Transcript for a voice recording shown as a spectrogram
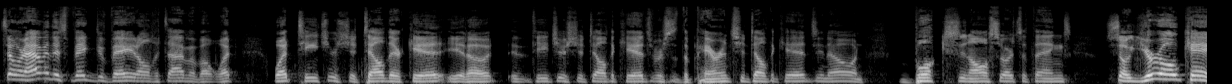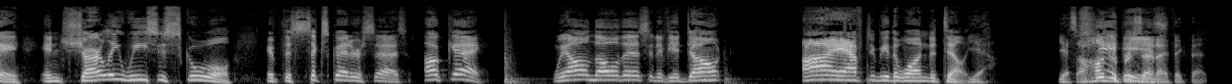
So we're having this big debate all the time about what what teachers should tell their kid. You know, teachers should tell the kids versus the parents should tell the kids. You know, and books and all sorts of things. So you're okay in Charlie Weiss's school if the sixth grader says, "Okay, we all know this, and if you don't, I have to be the one to tell you." Yeah. Yes, hundred percent. Jeez. I think that.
